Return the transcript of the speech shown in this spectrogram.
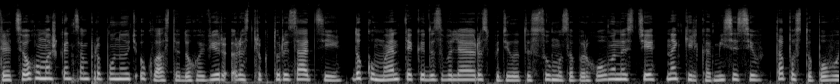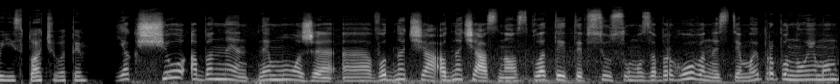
Для цього мешканцям пропонують укласти договір реструктуризації, документ, який дозволяє розподілити суму заборгованості на кілька місяців та поступово її сплачувати. Якщо абонент не може е, одночасно сплатити всю суму заборгованості, ми пропонуємо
